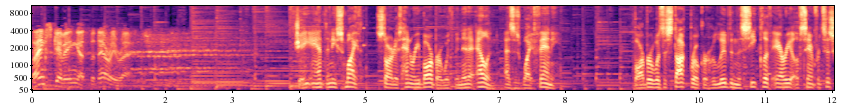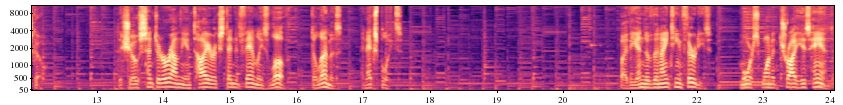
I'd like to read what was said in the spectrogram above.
Thanksgiving at the Dairy Ranch. J. Anthony Smythe starred as Henry Barbour with Minetta Ellen as his wife Fanny. Barbour was a stockbroker who lived in the Seacliff area of San Francisco. The show centered around the entire extended family's love, dilemmas, and exploits. By the end of the 1930s, Morse wanted to try his hand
